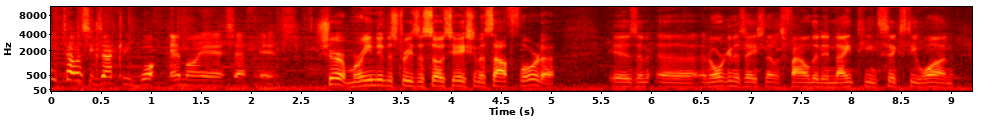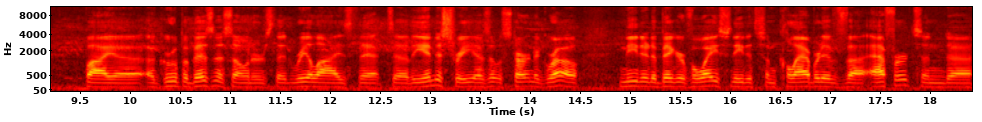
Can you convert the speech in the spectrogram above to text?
Can you tell us exactly what MIASF is? Sure. Marine Industries Association of South Florida is an, uh, an organization that was founded in 1961 by a, a group of business owners that realized that uh, the industry, as it was starting to grow, needed a bigger voice, needed some collaborative uh, efforts, and uh,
